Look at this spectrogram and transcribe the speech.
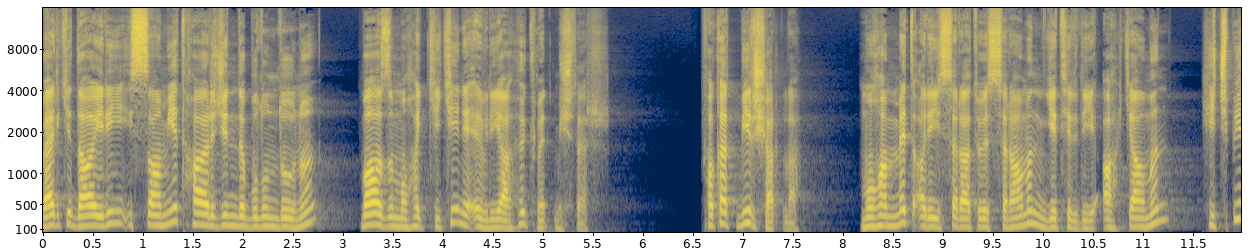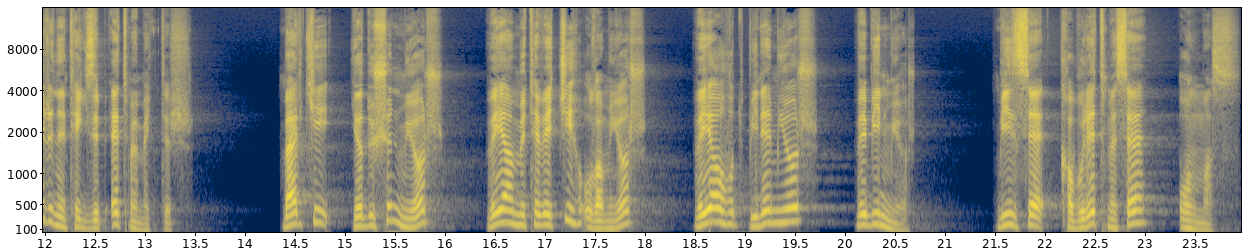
belki daire-i İslamiyet haricinde bulunduğunu bazı muhakkikin evliya hükmetmişler. Fakat bir şartla, Muhammed Aleyhisselatü Vesselam'ın getirdiği ahkamın hiçbirini tekzip etmemektir. Belki ya düşünmüyor veya müteveccih olamıyor veyahut bilemiyor ve bilmiyor. Bilse kabul etmese olmaz.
